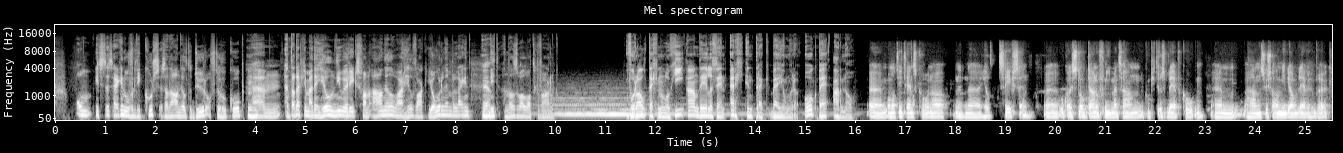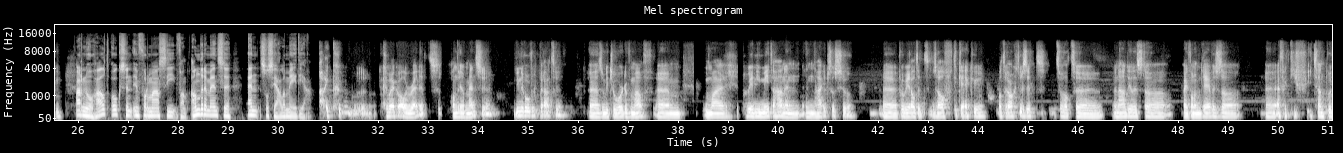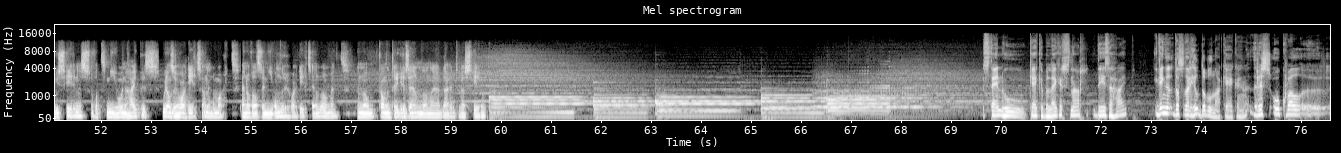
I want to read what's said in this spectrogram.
om iets te zeggen over die koers. Is dat aandeel te duur of te goedkoop? Mm -hmm. um, en dat heb je met een heel nieuwe reeks van aandelen, waar heel vaak jongeren in beleggen, ja. niet. En dat is wel wat gevaarlijk. Vooral technologieaandelen zijn erg in trek bij jongeren, ook bij Arno. Um, omdat die tijdens corona een, uh, heel safe zijn. Uh, ook al is het lockdown of niet, mensen gaan computers blijven kopen, um, gaan sociale media blijven gebruiken. Arno haalt ook zijn informatie van andere mensen en sociale media. Ik, ik gebruik wel Reddit, andere mensen die erover praten. Uh, Zo'n beetje word of mouth. Um, maar probeer niet mee te gaan in, hypes of zo. Uh, probeer altijd zelf te kijken wat erachter zit. Wat een aandeel is dat, van een bedrijf is dat uh, effectief iets aan het produceren is. Of wat niet gewoon hype is. Hoe dan ze gewaardeerd zijn in de markt. En of ze niet ondergewaardeerd zijn op dat moment. En dan kan een trigger zijn om dan daarin te investeren. Stijn, hoe kijken beleggers naar deze hype? Ik denk dat ze daar heel dubbel naar kijken. Er is ook wel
